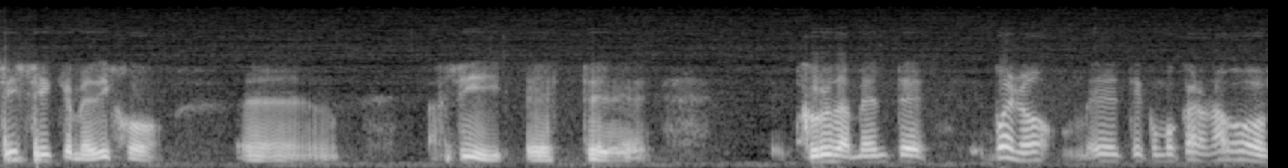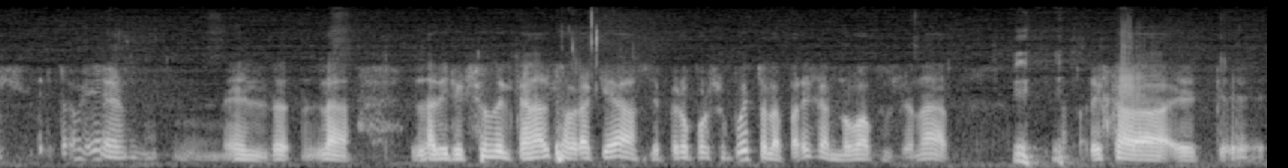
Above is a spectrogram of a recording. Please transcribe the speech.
sí, sí, que me dijo, eh, así, este, crudamente, bueno, eh, te convocaron a vos, está bien, la, la, dirección del canal sabrá qué hace, pero por supuesto la pareja no va a funcionar. La pareja este,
